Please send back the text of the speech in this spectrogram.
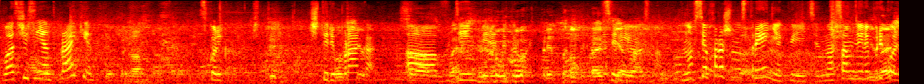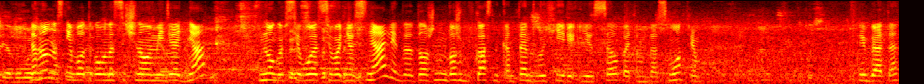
у вас еще сегодня от праки? Сколько? Четыре. Четыре прака а, в день перед игрой. Серьезно. Ну, все в хорошем настроении, как видите. На самом деле прикольно. Давно у нас не было такого насыщенного медиа-дня. Много всего сегодня сняли. Да, должен, должен быть классный контент в эфире ESL, поэтому да, смотрим. Ребята,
